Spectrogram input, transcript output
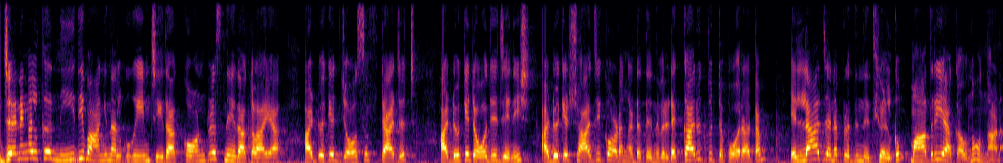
ജനങ്ങൾക്ക് നീതി വാങ്ങി നൽകുകയും ചെയ്ത കോൺഗ്രസ് നേതാക്കളായ advocate Joseph Tajet advocate O J Janeesh advocate Shaji Kodankandath എന്നിവരുടെ കരുത്തുറ്റ പോരാട്ടം എല്ലാ ജനപ്രതിനിധികൾക്കും മാതൃകയാക്കാവുന്ന ഒന്നാണ്.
